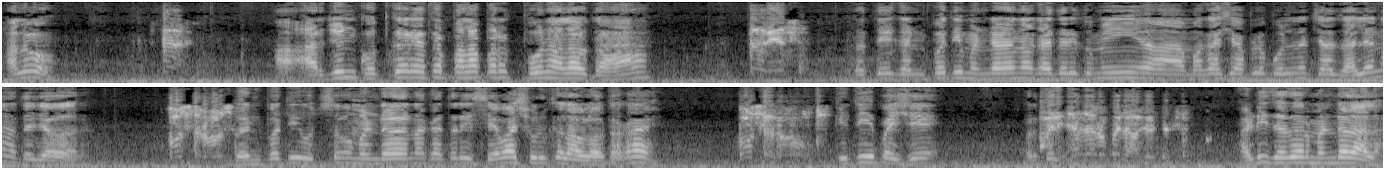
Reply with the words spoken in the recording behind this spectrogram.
हॅलो. अर्जुन खोतकर याचा मला परत फोन आला होता तर ते गणपती मंडळानं काहीतरी तुम्ही मगाशी आपलं बोलणं झालं ना त्याच्यावर? हो हो गणपती उत्सव मंडळानं काहीतरी सेवा शुल्क लावला होता काय? हो किती पैसे? प्रत्येक अडीच हजार मंडळाला.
